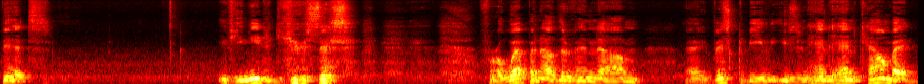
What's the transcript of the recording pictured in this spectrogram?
that if you needed to use this for a weapon other than um, uh, this could be used in hand-to-hand -hand combat,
